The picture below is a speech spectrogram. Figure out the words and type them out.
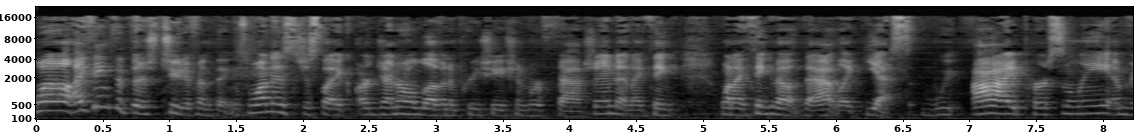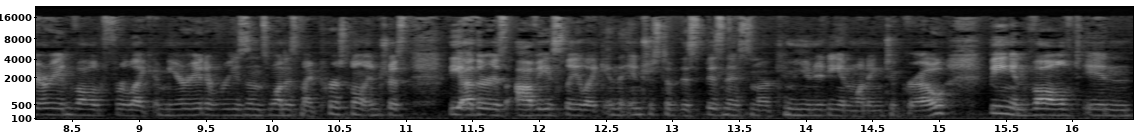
Well, I think that there's two different things. One is just like our general love and appreciation for fashion, and I think when I think about that, like yes, we, I personally am very involved for like a myriad of reasons. One is my personal interest. The other is obviously like in the interest of this business and our community and wanting to grow, being involved in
